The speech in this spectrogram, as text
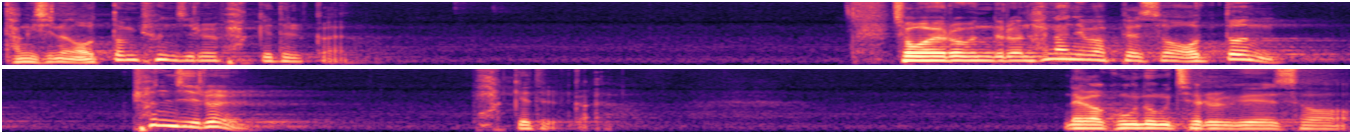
당신은 어떤 편지를 받게 될까요? 저와 여러분들은 하나님 앞에서 어떤 편지를 받게 될까요? 내가 공동체를 위해서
